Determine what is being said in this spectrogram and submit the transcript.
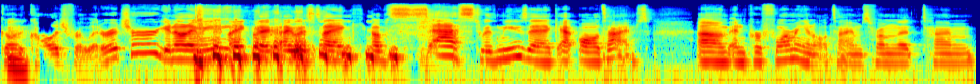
go to college for literature. You know what I mean? Like I, I was like obsessed with music at all times, um, and performing at all times from the time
